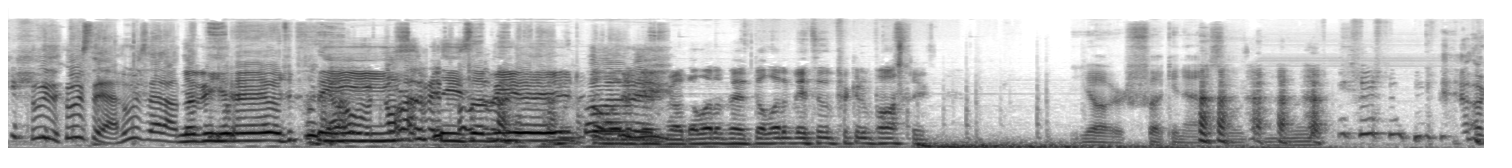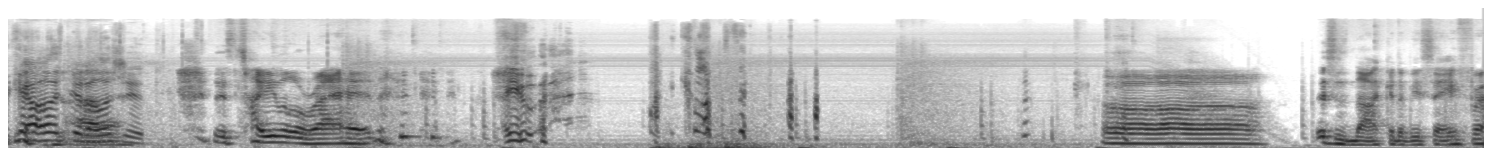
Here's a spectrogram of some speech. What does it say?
Who's who's that? Who's that out there? Let me in, please. don't let him in, please let don't me in. Don't let him in, bro. Don't let him in. Don't let him into the freaking imposter. Y'all are fucking assholes. Okay, I'll let you in. I'll let you in. This tiny little rat head. Are you? Uh, this is not gonna be safe, bro.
